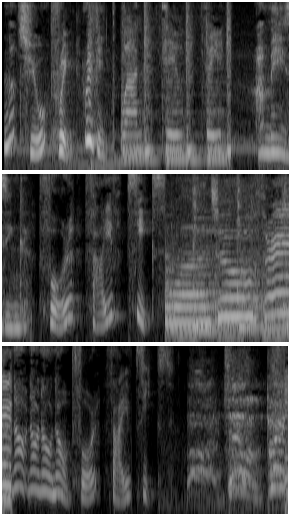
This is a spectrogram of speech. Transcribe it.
One, two, three. Repeat. One, two, three. Amazing. Four, five, six. One, two, three. No, no, no, no. Four, five, six. One, two, three.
